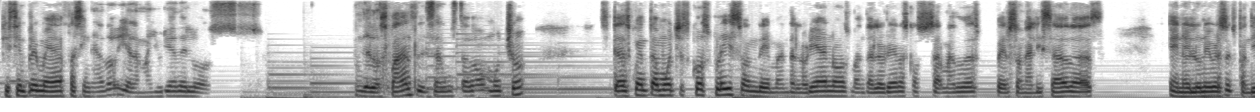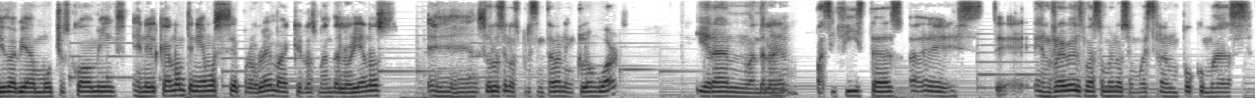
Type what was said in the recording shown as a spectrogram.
que siempre me ha fascinado y a la mayoría de los de los fans les ha gustado mucho. Si te das cuenta, muchos cosplays son de mandalorianos, mandalorianos con sus armaduras personalizadas. En el universo expandido había muchos cómics. En el canon teníamos ese problema que los mandalorianos eh, solo se nos presentaban en Clone Wars y eran mandalorianos pacifistas. Este, en Rebels más o menos se muestran un poco más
